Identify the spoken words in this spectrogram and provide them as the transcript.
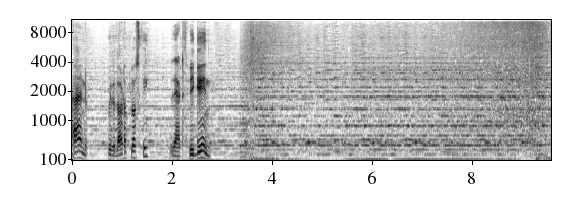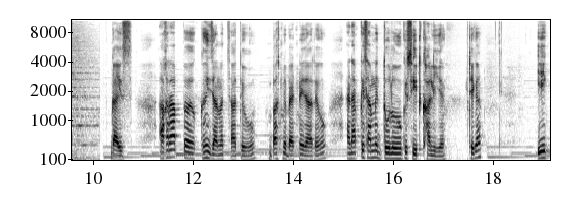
and with lot of philosophy let's begin guys अगर आप कहीं जाना चाहते हो, बस में बैठने जा रहे हो एंड आपके सामने दो लोगों की सीट खाली है, ठीक है? एक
